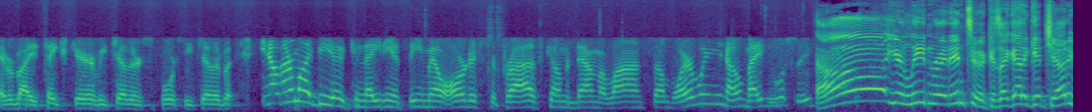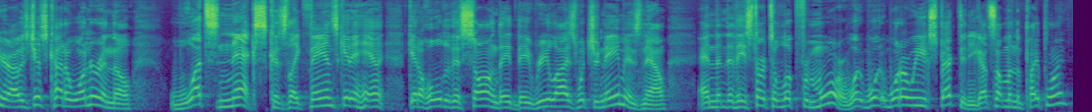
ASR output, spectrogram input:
everybody takes care of each other and supports each other. But you know, there might be a Canadian female artist surprise coming down the line somewhere. We, you know, maybe we'll see. Oh, you're leading right into it because I got to get you out of here. I was just kind of wondering though, what's next? Because like fans get a get a hold of this song, they they realize what your name is now, and then they start to look for more. What what what are we expecting? You got something in the pipeline?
